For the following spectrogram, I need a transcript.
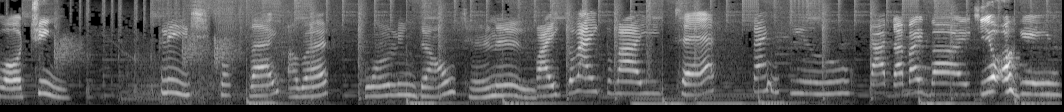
watching. Please subscribe our Baallingdong channel. Bye, bye, like, share. Thank you. Tata, bye bye. See you again.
